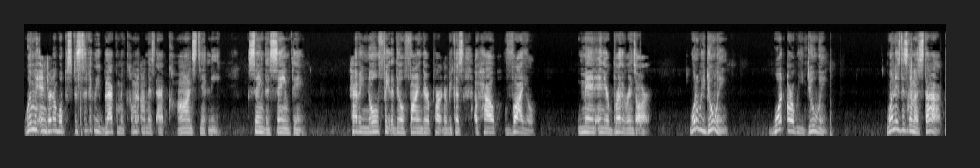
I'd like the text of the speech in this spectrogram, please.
women in general, but specifically black women, coming on this app constantly saying the same thing, having no faith that they'll find their partner because of how vile men and their brethrens are. What are we doing? What are we doing? When is this gonna stop?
